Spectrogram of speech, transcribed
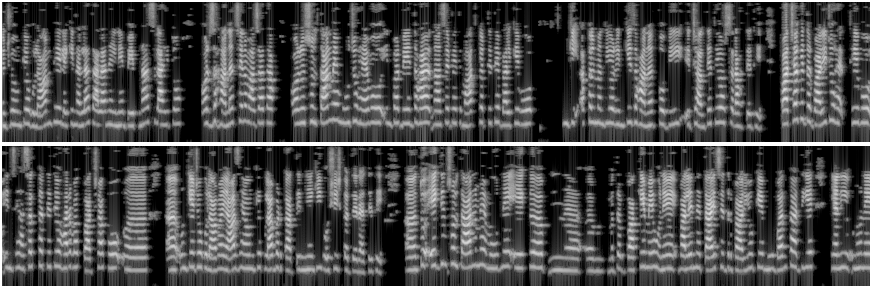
जो उनके गुलाम थे लेकिन अल्लाह ताला ने इन्हें बेपना सलाहितों और जहानत से नवाजा था। और सुल्तान महमूद जो है वो इन पर बेतहा न सिर्फ़ एतमाद करते थे बल्कि वो उनकी अक्लमंदी और इनकी जहानत को भी जानते थे और सराहते थे। बादशाह के दरबारी जो है थे वो इनसे हसद करते थे और हर वक्त बादशाह को आ, आ, उनके जो गुलाम अयाज हैं उनके खिलाफ भड़काने की कोशिश करते रहते थे। तो एक दिन सुल्तान महमूद ने एक मतलब वाकई में होने वाले नतज से दरबारियों के मुँह बंद कर दिए। यानी उन्होंने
